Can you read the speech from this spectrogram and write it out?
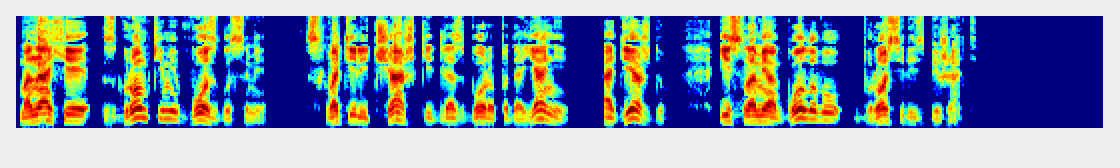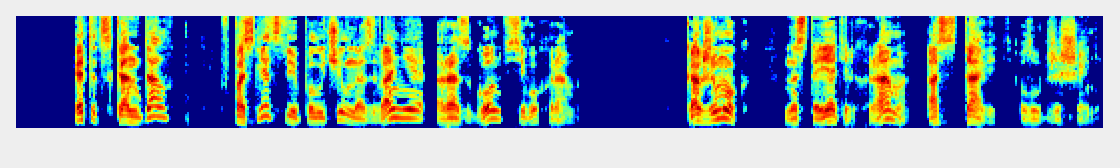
Монахи с громкими возгласами схватили чашки для сбора подаяний, одежду и, сломя голову, бросились бежать. Этот скандал впоследствии получил название «разгон всего храма». Как же мог настоятель храма оставить Луджишени?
